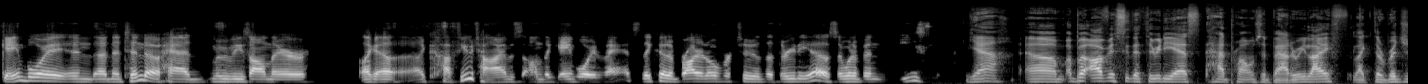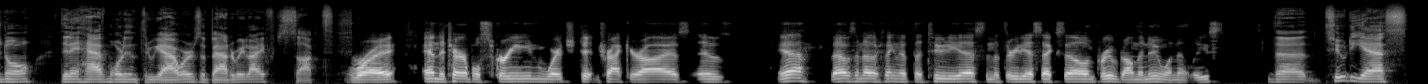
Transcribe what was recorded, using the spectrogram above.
Game Boy and uh, Nintendo had movies on there like a, like a few times on the Game Boy Advance. They could have brought it over to the 3DS. It would have been easy. Yeah, um, but obviously the 3DS had problems with battery life. Like the original didn't have more than three hours of battery life, which sucked. Right, and the terrible screen which didn't track your eyes. It was, yeah, that was another thing that the 2DS and the 3DS XL improved on the new one at least. The 2DS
